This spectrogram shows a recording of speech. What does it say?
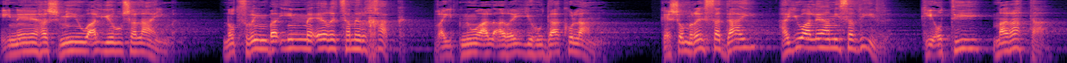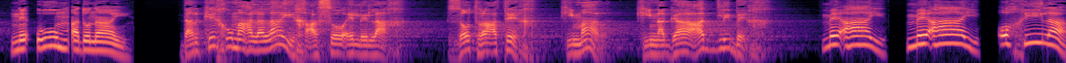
הנה השמיעו על ירושלים. נוצרים באים מארץ המרחק, ויתנו על ערי יהודה קולם. כשומרי שדי היו עליה מסביב, כי אותי מרת. נאום אדוני. דרכך ומעללייך עשו אלה לך, זאת רעתך, כי מר, כי נגע עד ליבך. מאי, מאי, אוכילה,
